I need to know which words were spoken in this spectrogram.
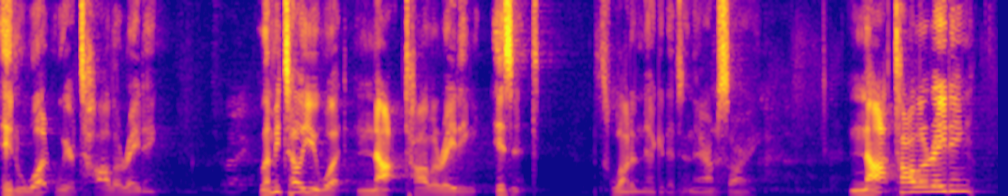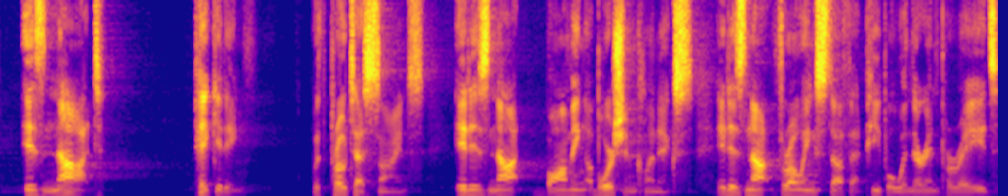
in what we're tolerating. Let me tell you what not tolerating isn't. There's a lot of negatives in there, I'm sorry. Not tolerating is not picketing with protest signs. It is not bombing abortion clinics. It is not throwing stuff at people when they're in parades.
